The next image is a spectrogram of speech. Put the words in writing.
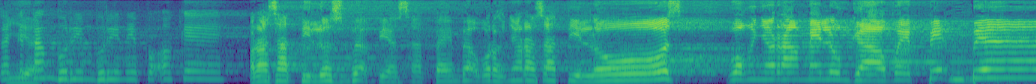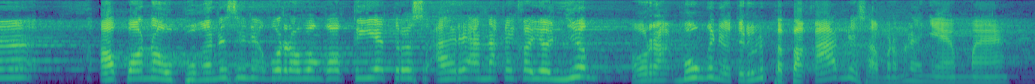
Lah Iya. ketang burin-burin po oke. Rasa tilus mbak biasa apa mbak Warahnya rasa tilus Wongnya rame lu gawe mbak apa no hubungannya sih nek wong kok kiye terus akhirnya anaknya kaya nyeng? Orang mungkin ya turun babakannya sama namanya nyemeh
